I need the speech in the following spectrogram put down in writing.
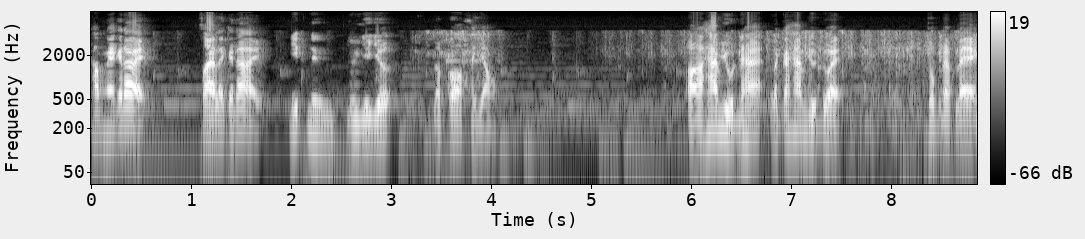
ทำไงก็ได้ ใส่อะไรก็ได้ นิดนึงหรือเยอะๆ แล้วก็เขย่าอ่าห้ามหยุดนะฮะ แล้วก็ห้ามหยุดด้วย จบแบบแรก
